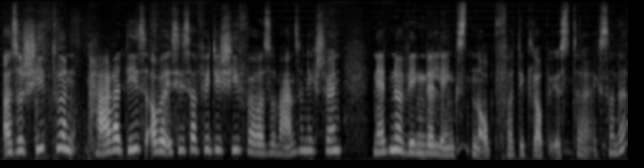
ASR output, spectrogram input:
Also Skitouren Paradies, aber es ist auch für die Skifahrer so wahnsinnig schön, nicht nur wegen der längsten Abfahrt, ich glaube Österreichs, oder?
